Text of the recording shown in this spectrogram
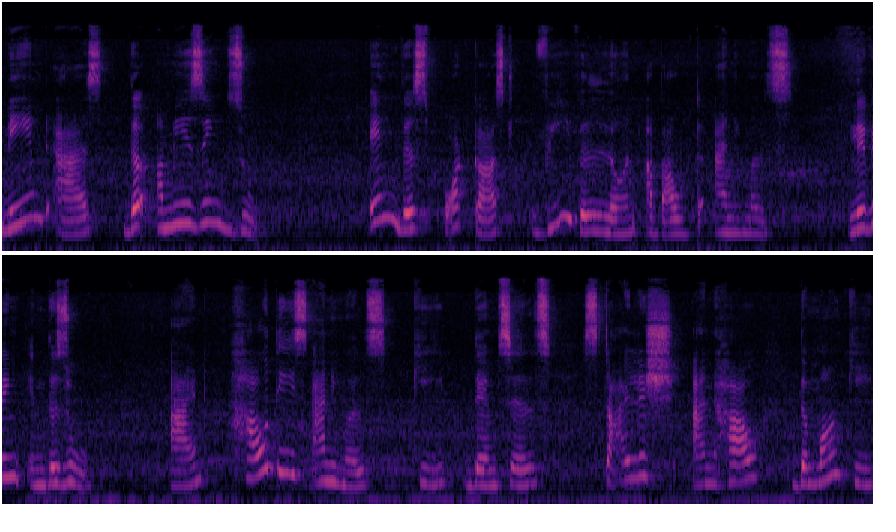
named as The Amazing Zoo. In this podcast, we will learn about the animals living in the zoo and how these animals keep themselves stylish and how the monkey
